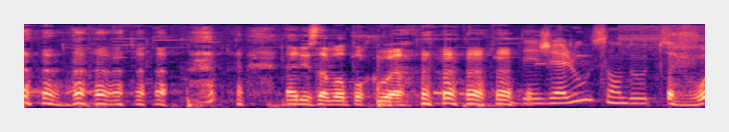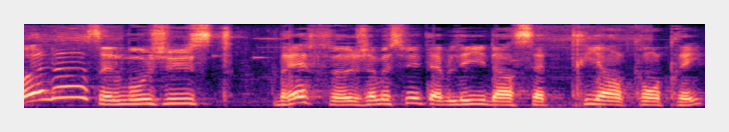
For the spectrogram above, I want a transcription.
Allez savoir pourquoi? Des jaloux, sans doute. Voilà, c'est le mot juste. Bref, euh, je me suis établi dans cette triante contrée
